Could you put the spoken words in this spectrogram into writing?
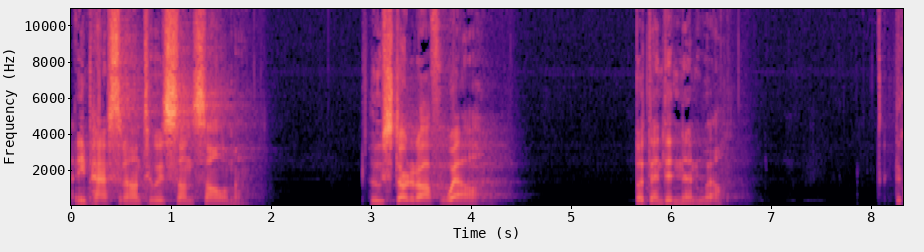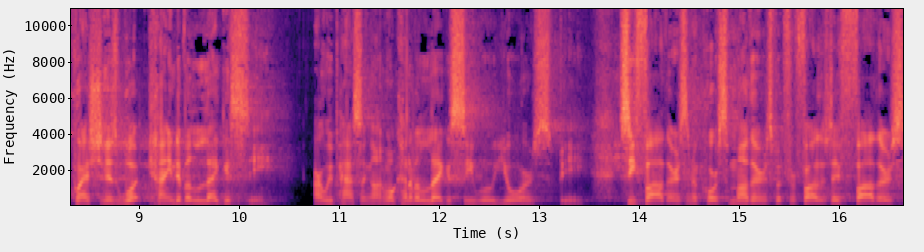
And he passed it on to his son Solomon, who started off well, but then didn't end well. The question is what kind of a legacy are we passing on? What kind of a legacy will yours be? See, fathers, and of course mothers, but for Father's Day, fathers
